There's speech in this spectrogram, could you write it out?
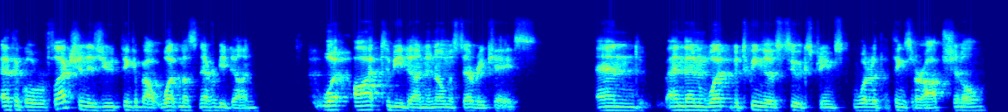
ethical reflection is you think about what must never be done what ought to be done in almost every case and and then what between those two extremes what are the things that are optional?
